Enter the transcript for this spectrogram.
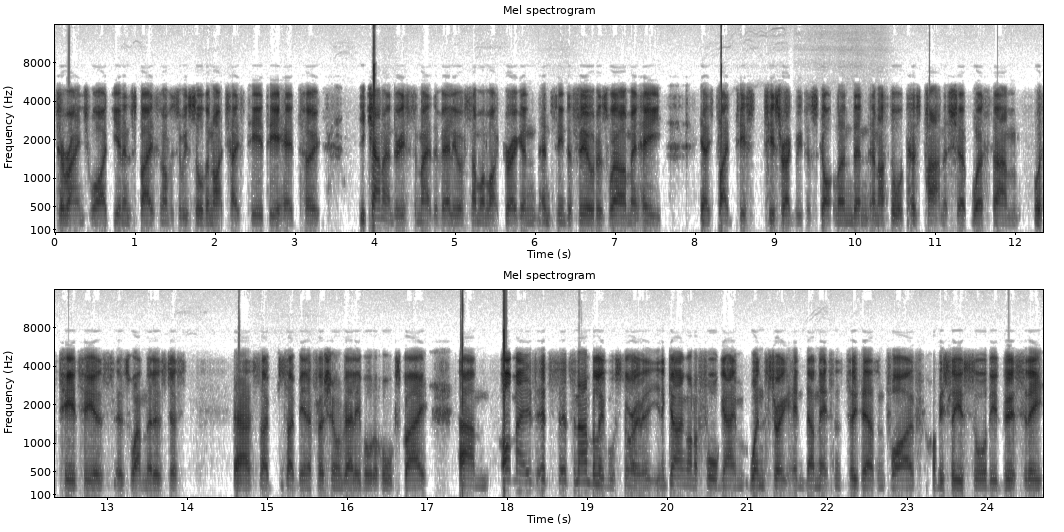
to range wide, get in space, and obviously we saw the night chase Tier Tier had too. You can't underestimate the value of someone like Greg in, in centre field as well. I mean, he you know, he's played test test rugby for Scotland, and, and I thought his partnership with um with TT is, is one that is just uh, so so beneficial and valuable to Hawke's Bay. Um, oh mate, it's, it's, it's an unbelievable story. You know, going on a four game win streak, hadn't done that since 2005. Obviously, you saw the adversity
